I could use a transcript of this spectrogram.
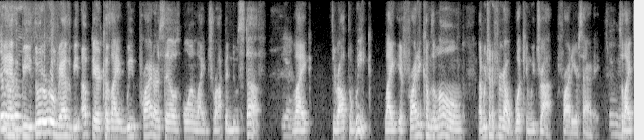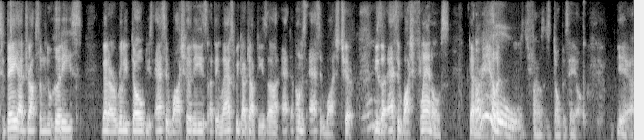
Through it has to be through the roof. It has to be up there because like we pride ourselves on like dropping new stuff Yeah. like throughout the week. Like if Friday comes along, like we're trying to figure out what can we drop Friday or Saturday. Mhm. So like today I dropped some new hoodies that are really dope. These acid wash hoodies. I think last week I dropped these uh at, on this acid wash chip. These are acid wash flannels that are hella Oh, flannels is dope as hell. Yeah,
